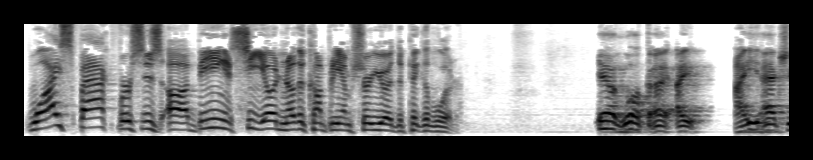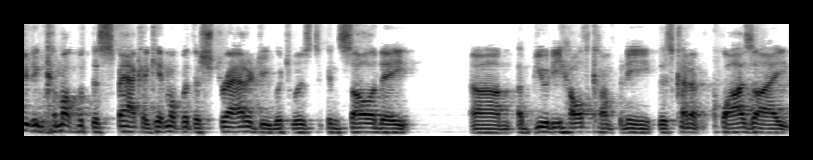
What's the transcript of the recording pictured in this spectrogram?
why SPAC versus uh, being a CEO at another company? I'm sure you're at the pick of the litter. Yeah, look, I, I, I actually didn't come up with the SPAC. I came up with a strategy, which was to consolidate um, a beauty health company, this kind of quasi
